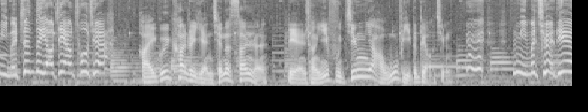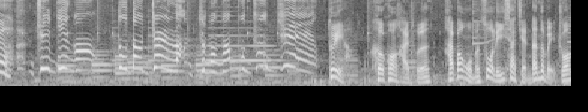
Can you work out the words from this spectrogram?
你们真的要这样出去？”海龟看着眼前的三人，脸上一副惊讶无比的表情。你们确定？确定啊！都到这儿了，怎么能不出去？对呀，何况海豚还帮我们做了一下简单的伪装，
